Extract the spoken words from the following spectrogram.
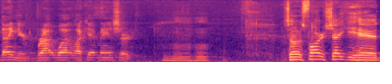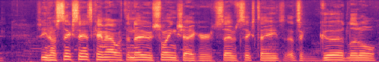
dang near bright white like that man's shirt. So as far as shaky head, so, you know, Six Sense came out with the new swing shaker, seven sixteenths. It's a good little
